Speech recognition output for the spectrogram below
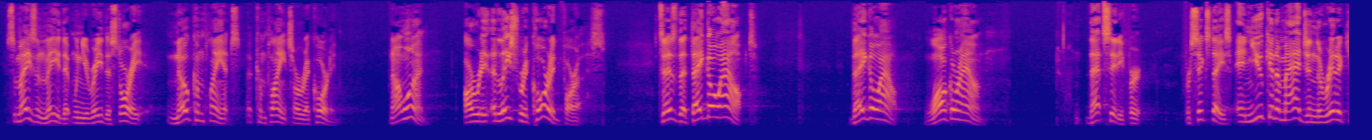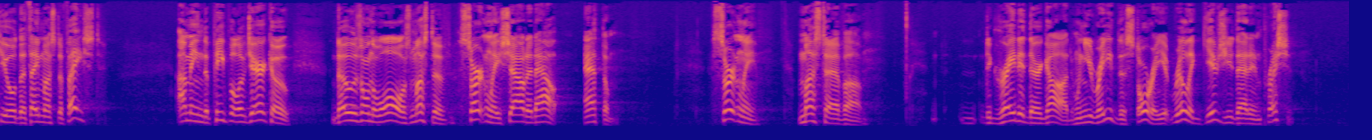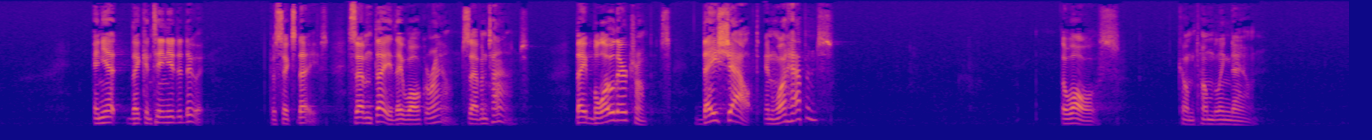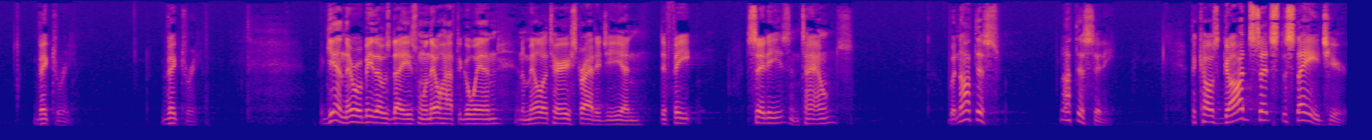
It's amazing to me that when you read the story, no complaints, complaints are recorded. Not one. Or re- at least recorded for us. It says that they go out. They go out, walk around that city for for six days. And you can imagine the ridicule that they must have faced. I mean, the people of Jericho, those on the walls must have certainly shouted out at them. Certainly must have uh, degraded their God. When you read the story, it really gives you that impression. And yet they continue to do it for six days. Seventh day, they walk around seven times. They blow their trumpets. They shout, and what happens? The walls come tumbling down. Victory. Victory. Again, there will be those days when they'll have to go in in a military strategy and defeat cities and towns. But not this not this city. Because God sets the stage here.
